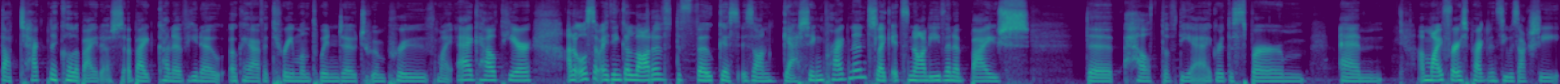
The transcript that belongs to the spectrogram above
that technical about it about kind of you know okay i have a three month window to improve my egg health here. And also i think a lot of the focus is on getting pregnant. Like it's not even about the health of the egg or the sperm. Um and my first pregnancy was actually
